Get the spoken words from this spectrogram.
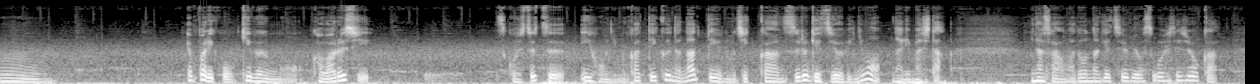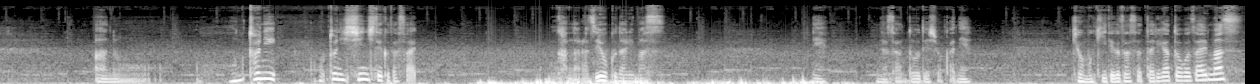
うん。やっぱりこう気分も変わるし少しずついい方に向かっていくんだなっていうのを実感する月曜日にもなりました。皆さんはどんな月曜日をお過ごしでしょうか？あの本当に本当に信じてください。必ず良くなります。皆さんどうでしょうかね。今日も聞いてくださってありがとうございます。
